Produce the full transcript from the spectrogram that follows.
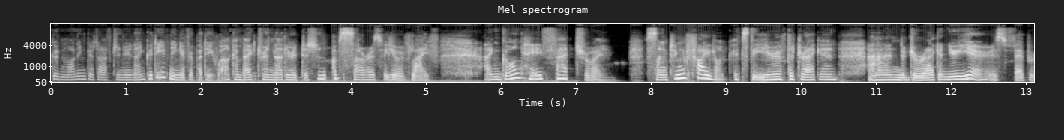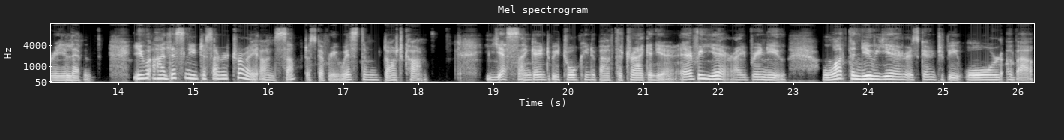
Good morning, good afternoon, and good evening, everybody. Welcome back to another edition of Sarah's View of Life. And Gong Hei Fat Choi. Sanctum Philok, it's the year of the dragon, and Dragon New Year is February 11th. You are listening to Sarah Troy on selfdiscoverywisdom.com. Yes, I'm going to be talking about the dragon year. Every year I bring you what the new year is going to be all about.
